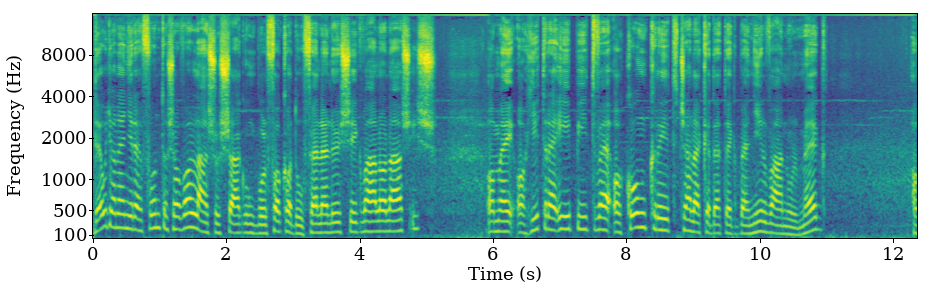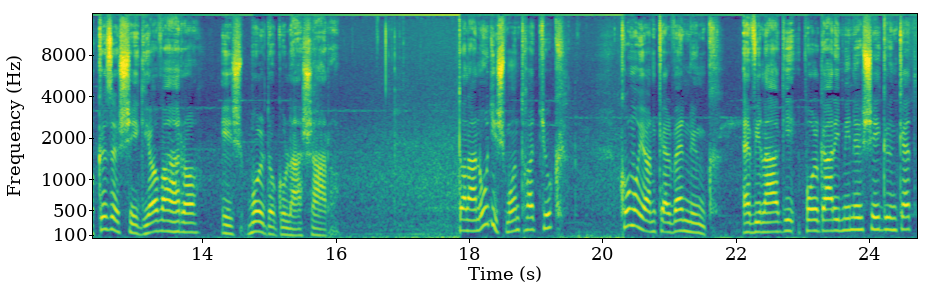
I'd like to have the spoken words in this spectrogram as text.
De ugyanennyire fontos a vallásosságunkból fakadó felelősségvállalás is, amely a hitre építve a konkrét cselekedetekben nyilvánul meg, a közösség javára és boldogulására. Talán úgy is mondhatjuk, komolyan kell vennünk evilági polgári minőségünket,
